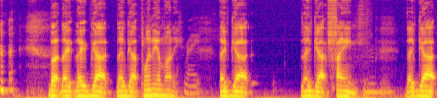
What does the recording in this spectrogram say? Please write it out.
but they they've got they've got plenty of money. right. They've got they've got fame. Mm-hmm. They've got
